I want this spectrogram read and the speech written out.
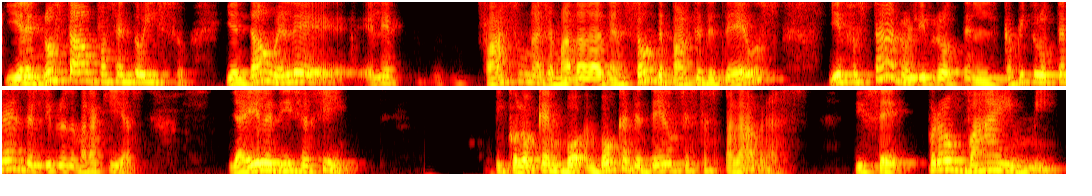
Y ellos no estaban haciendo eso. Y entonces él, él hace una llamada de atención de parte de Dios. Y eso está en el, libro, en el capítulo 3 del libro de Malaquías. Y ahí le dice así, e coloca em, bo boca de Deus estas palavras: dice, provai-me.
